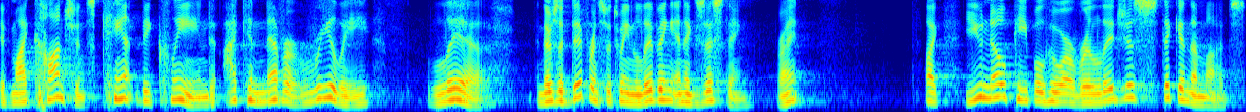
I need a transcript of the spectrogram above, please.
If my conscience can't be cleaned, I can never really live. And there's a difference between living and existing, right? Like, you know people who are religious stick in the muds.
